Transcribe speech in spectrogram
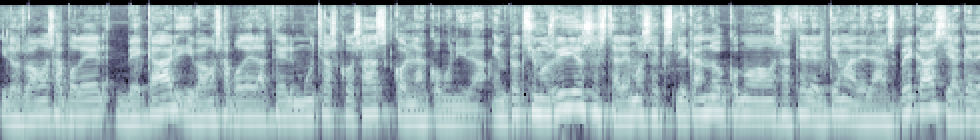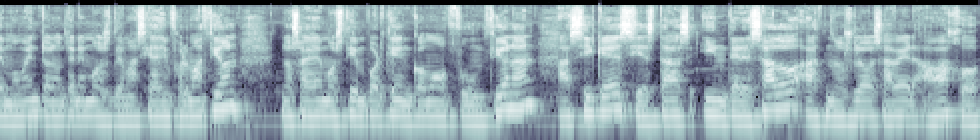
y los vamos a poder becar y vamos a poder hacer muchas cosas con la comunidad. En próximos vídeos estaremos explicando cómo vamos a hacer el tema de las becas, ya que de momento no tenemos demasiada información, no sabemos 100% cómo funcionan, así que si estás interesado, haznoslo saber abajo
